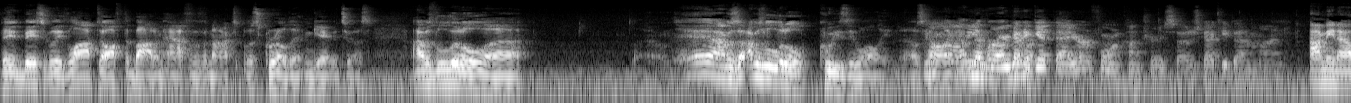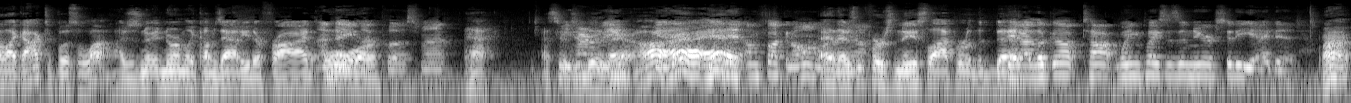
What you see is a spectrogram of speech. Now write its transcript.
They basically lopped off the bottom half of an octopus, grilled it, and gave it to us. I was a little. uh Yeah, I was. I was a little queasy while eating. I was kind of Well, like, I I've mean, never. You're I've gonna never. get that. You're in a foreign country, so I just gotta keep that in mind. I mean, I like octopus a lot. I just know it normally comes out either fried I you or. like puss, man. I see You what you I did mean? there. Get All it? right, Get hey. it? I'm fucking on. Hey, right there's now. the first knee slapper of the day. Did I look up top wing places in New York City? Yeah, I did. All right.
